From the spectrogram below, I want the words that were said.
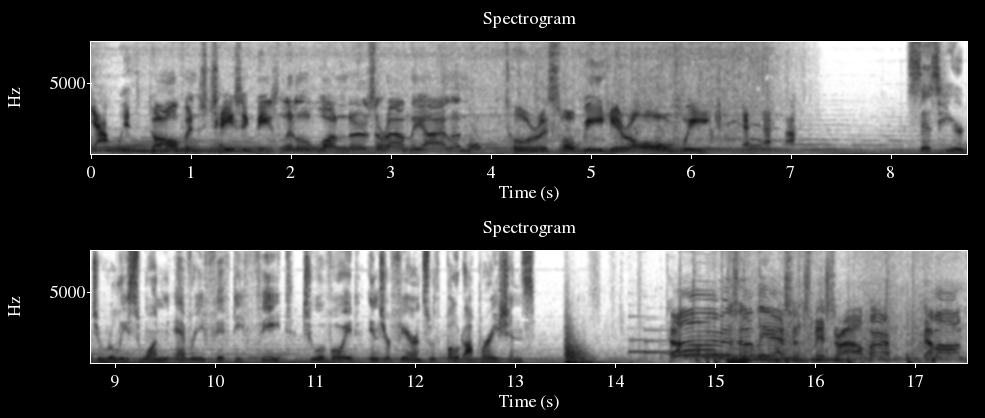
Yeah, with dolphins chasing these little wonders around the island, tourists will be here all week. Says here to release one every 50 feet to avoid interference with boat operations. Time is of the essence, Mr. Alper. Come on.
